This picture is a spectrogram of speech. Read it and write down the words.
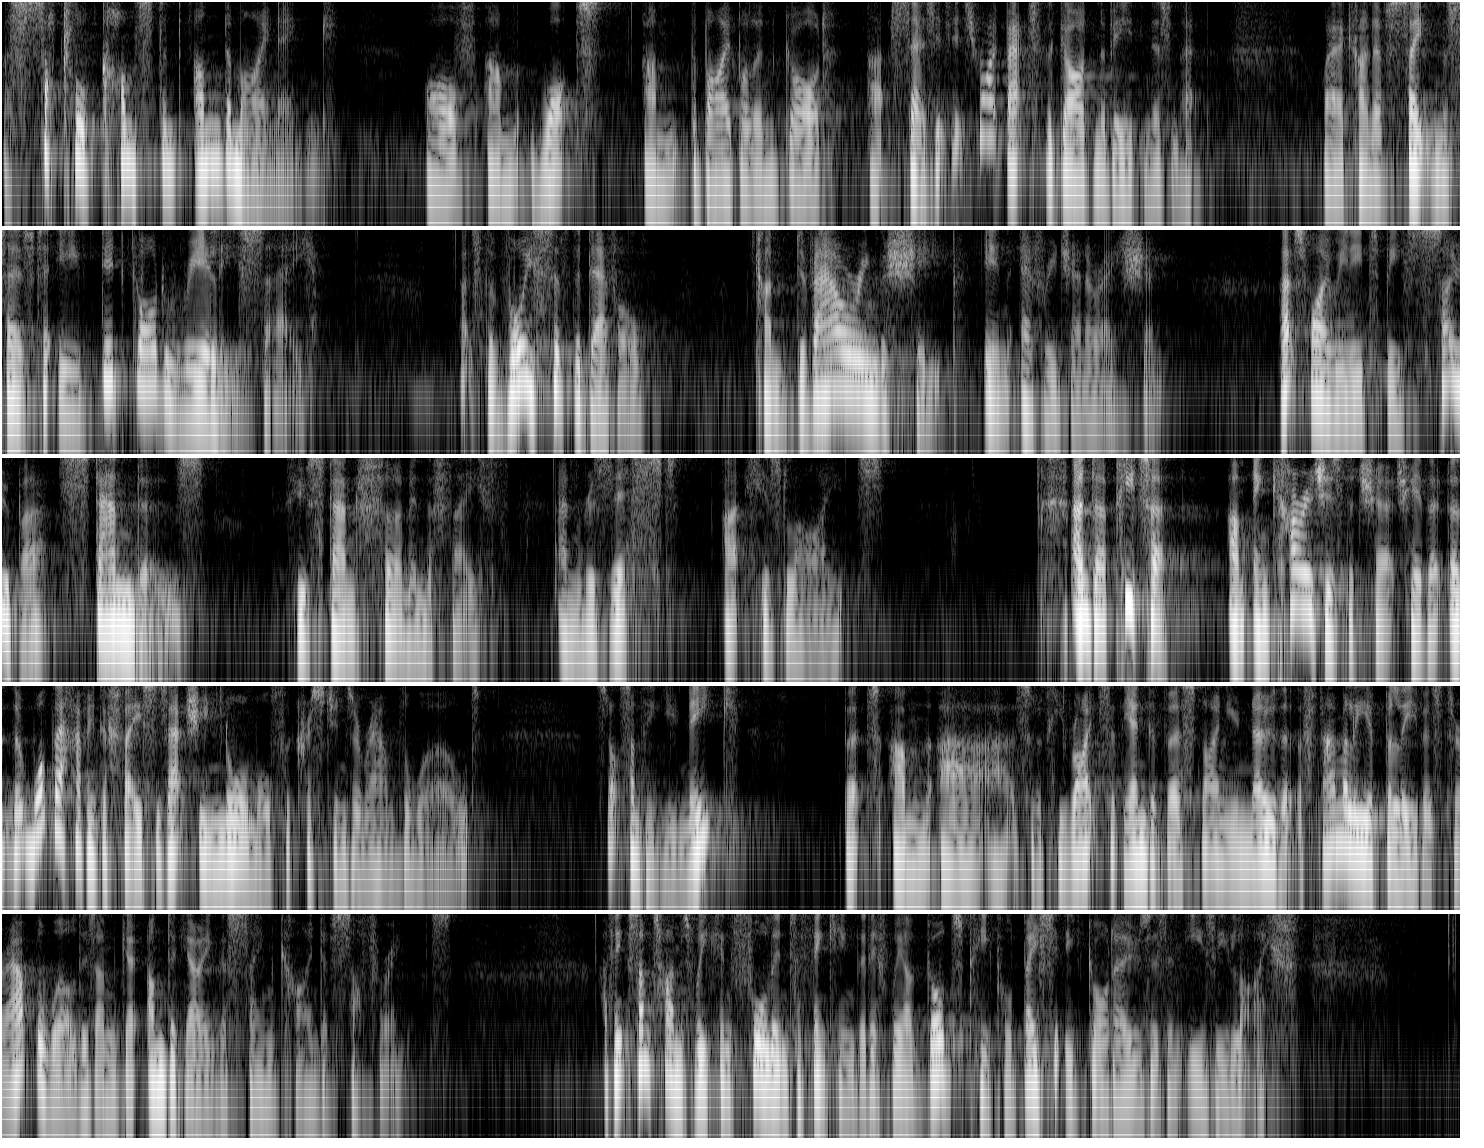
A subtle, constant undermining of um, what um, the Bible and God uh, says. It, it's right back to the Garden of Eden, isn't it? Where kind of Satan says to Eve, Did God really say? That's the voice of the devil kind of devouring the sheep in every generation. That's why we need to be sober standers who stand firm in the faith and resist uh, his lies. And uh, Peter um, encourages the church here that, that what they're having to face is actually normal for Christians around the world. It's not something unique. But um, uh, uh, sort of he writes at the end of verse 9, you know that the family of believers throughout the world is un- undergoing the same kind of sufferings. I think sometimes we can fall into thinking that if we are God's people, basically God owes us an easy life.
